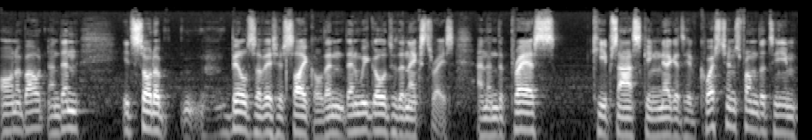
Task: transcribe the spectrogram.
on about, and then it sort of builds a vicious cycle. Then then we go to the next race, and then the press keeps asking negative questions from the team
